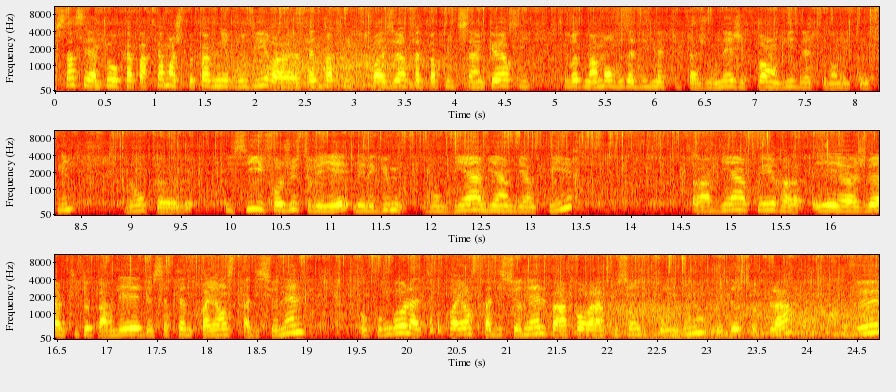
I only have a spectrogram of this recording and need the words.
ça c'est un peu au cas par cas. Moi je ne peux pas venir vous dire, faites pas plus de 3 heures, faites pas plus de 5 heures. Si, votre maman vous a dit de mettre toute la journée, j'ai pas envie d'être dans des conflits. Donc ici il faut juste veiller. Les légumes vont bien bien bien cuire. Va bien cuire et je vais un petit peu parler de certaines croyances traditionnelles. Au Congo, la croyance traditionnelle par rapport à la cuisson du pondou et d'autres plats veut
